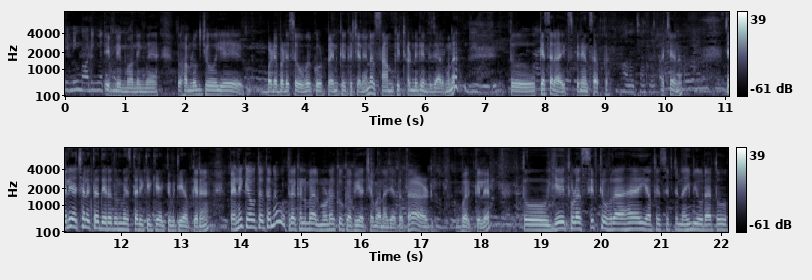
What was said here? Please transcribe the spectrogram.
इवनिंग मॉर्निंग में तो इवनिंग मॉर्निंग में। तो हम लोग जो ये बड़े बड़े से ओवर कोट पहन करके चले हैं ना शाम की ठंड के इंतज़ार में ना। तो कैसा रहा एक्सपीरियंस आपका? बहुत अच्छा सर। अच्छा है ना? चलिए अच्छा लगता है देहरादून में इस तरीके की एक्टिविटी आप कर रहे हैं। पहले क्या होता था ना उत्तराखंड में अल्मोड़ा को काफ़ी अच्छा माना जाता था आर्ट वर्क के लिए। तो ये थोड़ा शिफ्ट हो रहा है या फिर शिफ्ट नहीं भी हो रहा है तो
